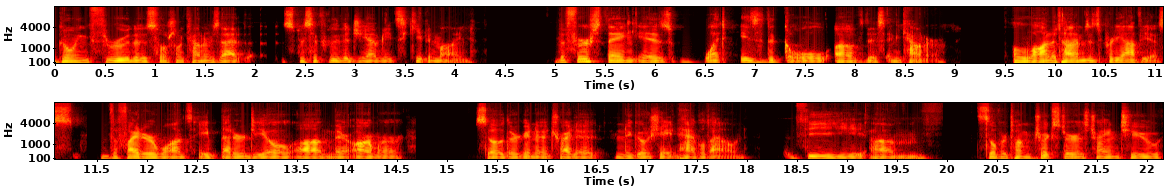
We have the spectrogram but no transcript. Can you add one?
going through the social encounters that specifically the GM needs to keep in mind. The first thing is what is the goal of this encounter? A lot of times it's pretty obvious. The fighter wants a better deal on their armor, so they're going to try to negotiate and haggle down. The um, silver tongue trickster is trying to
